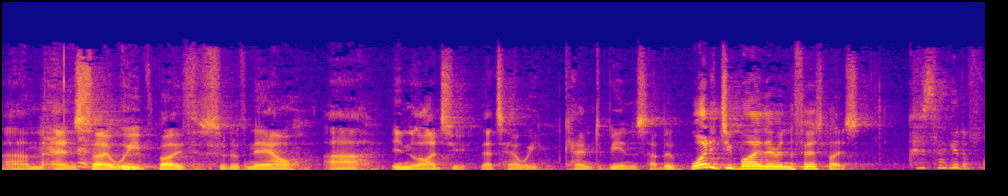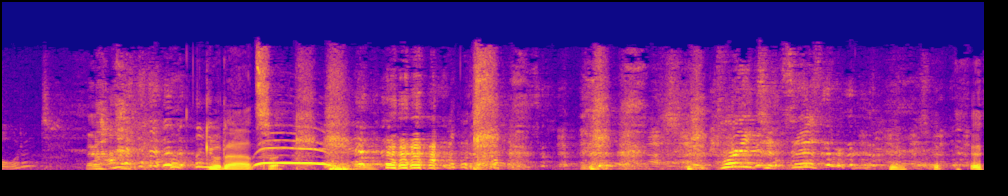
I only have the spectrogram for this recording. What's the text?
Um, and so we've both sort of now uh, in Lightsview. That's how we came to be in the suburb. Why did you buy there in the first place? Because I could afford it. Good answer. Preach it, sister!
